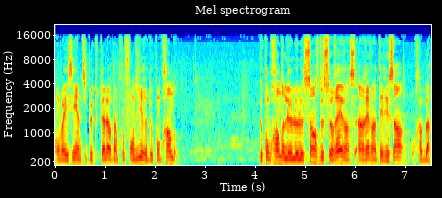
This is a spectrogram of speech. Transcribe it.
on va essayer un petit peu tout à l'heure d'approfondir et de comprendre, de comprendre le, sens de ce rêve, un, rêve intéressant au rabbin.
